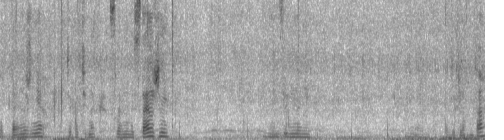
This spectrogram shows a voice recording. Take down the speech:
Potężnie. Ciechocinek słynny stężni. Między innymi. No, Tak to wygląda.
